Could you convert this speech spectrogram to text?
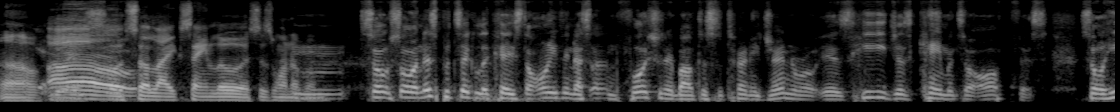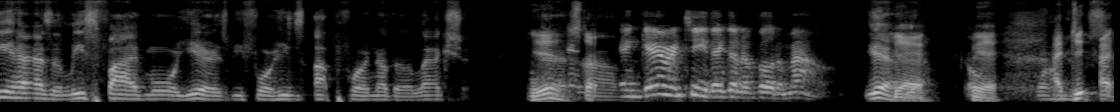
Oh, Yeah. yeah. Oh, So- so, like St. Louis is one of them. Mm, So, so in this particular case, the only thing that's unfortunate about this attorney general is he just came into office, so he has at least five more years before he's up for another election. yeah. And, start- um, And guarantee they're gonna vote him out. yeah, yeah. Oh, yeah. I do. I,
